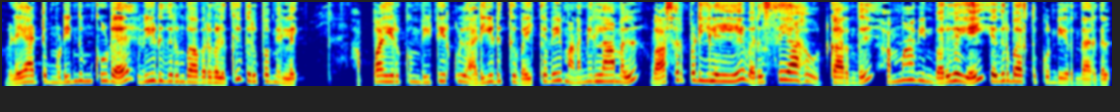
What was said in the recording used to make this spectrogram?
விளையாட்டு முடிந்தும் கூட வீடு திரும்ப அவர்களுக்கு விருப்பமில்லை. அப்பா இருக்கும் வீட்டிற்குள் அடியெடுத்து வைக்கவே மனமில்லாமல் வாசற்படியிலேயே வரிசையாக உட்கார்ந்து அம்மாவின் வருகையை எதிர்பார்த்து கொண்டிருந்தார்கள்.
